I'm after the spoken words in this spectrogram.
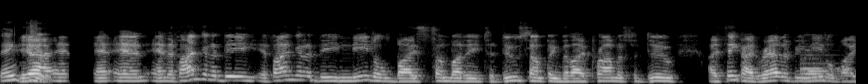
Thank you. Yeah, and, and, and, and if I'm gonna be, if I'm gonna be needled by somebody to do something that I promised to do, I think I'd rather be needled by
